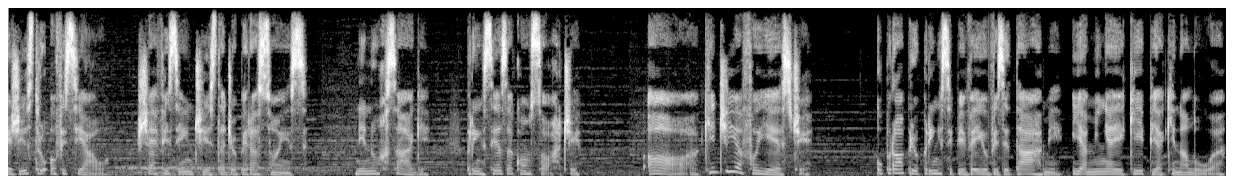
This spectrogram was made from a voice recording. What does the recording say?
Registro oficial. Chefe cientista de operações. Ninur Sag, princesa consorte. Oh, que dia foi este? O próprio príncipe veio visitar-me e a minha equipe aqui na Lua.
